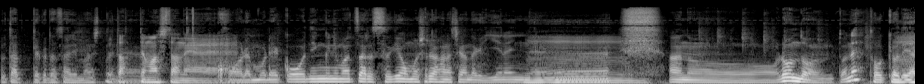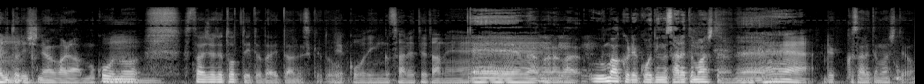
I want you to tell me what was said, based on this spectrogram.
歌ってくださりまして、ね、歌ってましたね。これもレコーディングにまつわるすげえ面白い話なんだけど言えないんで、ね、あのー、ロンドンとね、東京でやり取りしながら、向こうのスタジオで撮っていただいたんですけど。レコーディングされてたね。ええー、なかなかうまくレコーディングされてましたよね。ねレックされてましたよ。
